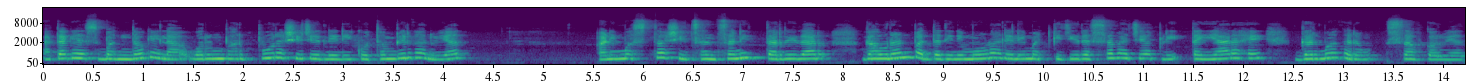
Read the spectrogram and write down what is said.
आता गॅस बंद केला वरून भरपूर अशी चिरलेली कोथिंबीर घालूयात. आणि मस्त अशी झणझणीत तर्रीदार गावरान पद्धतीने मोड आलेली मटकीची रस्सा भाजी आपली तयार आहे. गरमागरम सर्व करूयात.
